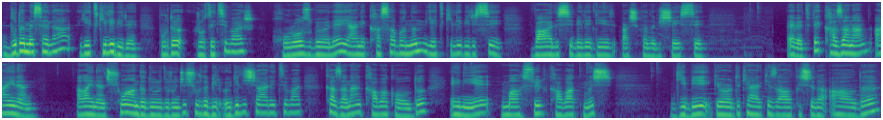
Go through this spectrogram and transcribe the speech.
Bu da mesela yetkili biri. Burada rozeti var. Horoz böyle yani kasabanın yetkili birisi, valisi, belediye başkanı bir şeysi. Evet ve kazanan aynen. Aynen şu anda durdurunca şurada bir ödül işareti var. Kazanan kavak oldu. En iyi mahsul kavakmış gibi gördük. Herkes alkışı da aldı.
